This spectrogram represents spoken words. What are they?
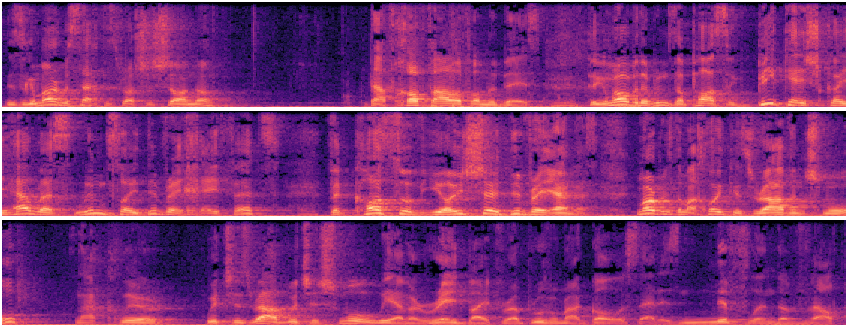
there's a Gemara Masechtes Rosh Hashanah, Daf Chof Aleph on the base. The Gemara that brings the pasuk, Bikesh koyheles limtzoi divrei chayfetz, v'kosov yoshe divrei emes. Gemara brings the machlokes Rav and Shmuel. Not clear which is Rab, which is Shmuel. We have a raid by for Abruva Margolis that is Niflin the Velt.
